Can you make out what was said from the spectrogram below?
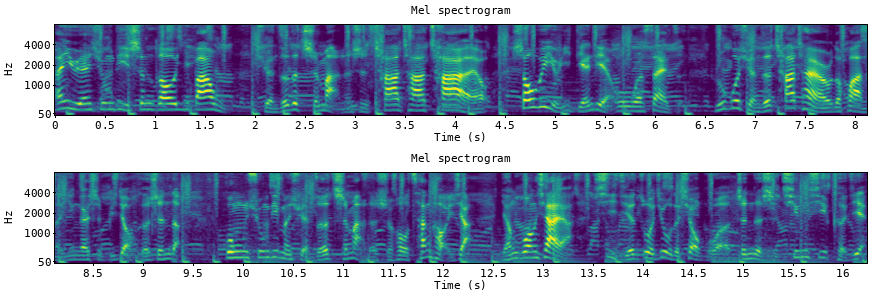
安逸元兄弟身高一八五，选择的尺码呢是叉叉叉。L 稍微有一点点 oversize，如果选择 XXL 的话呢，应该是比较合身的，供兄弟们选择尺码的时候参考一下。阳光下呀，细节做旧的效果真的是清晰可见，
